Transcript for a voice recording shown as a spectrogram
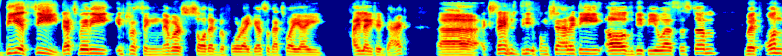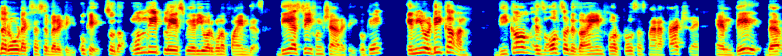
DSD, that's very interesting. Never saw that before, I guess. So that's why I highlighted that. Uh, extend the functionality of the POS system with on-the-road accessibility. Okay, so the only place where you are going to find this DSD functionality. Okay, in your Deacom. Deacom is also designed for process manufacturing, and they the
